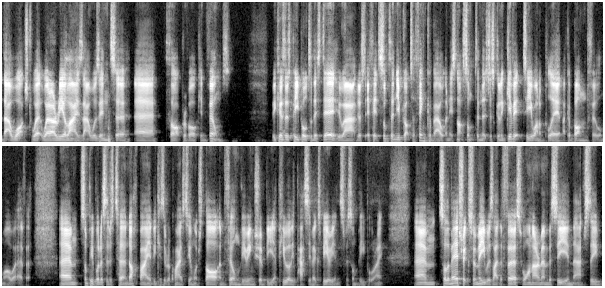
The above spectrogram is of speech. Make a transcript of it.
that I watched where, where I realized that I was into uh, thought provoking films because there's people to this day who are just if it's something you've got to think about and it's not something that's just going to give it to you on a plate like a bond film or whatever um, some people just are just turned off by it because it requires too much thought and film viewing should be a purely passive experience for some people right? Um, so the matrix for me was like the first one i remember seeing that actually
